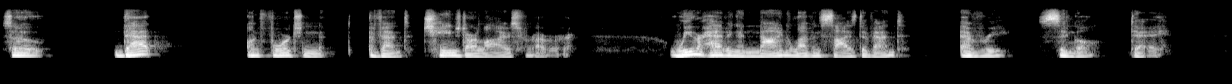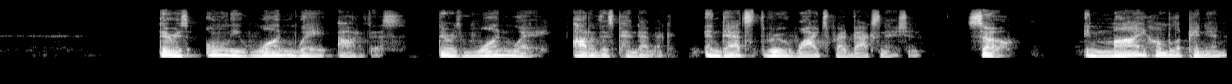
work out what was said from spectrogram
So that unfortunate event changed our lives forever. We are having a 9 11 sized event every single day. There is only one way out of this. There is one way out of this pandemic, and that's through widespread vaccination. So, in my humble opinion,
